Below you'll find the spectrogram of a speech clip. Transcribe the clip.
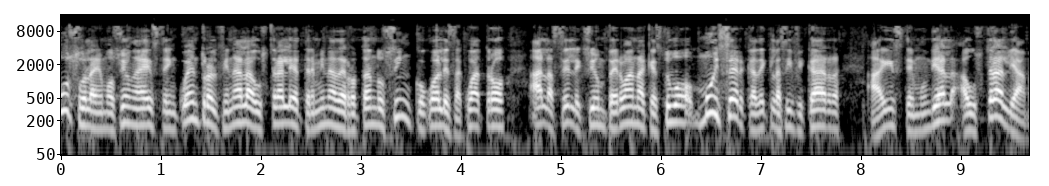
puso la emoción a este encuentro. Al final Australia termina derrotando cinco goles a cuatro a la selección peruana que estuvo muy cerca de clasificar a este mundial. Australia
